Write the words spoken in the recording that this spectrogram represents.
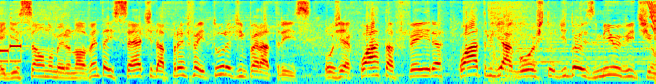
edição número 97 da Prefeitura de Imperatriz. Hoje é quarta-feira, 4 de agosto de 2021.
